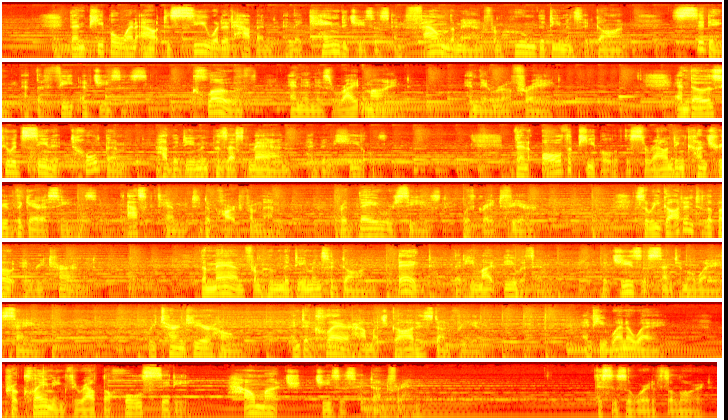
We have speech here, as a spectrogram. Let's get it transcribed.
Then people went out to see what had happened, and they came to Jesus and found the man from whom the demons had gone, sitting at the feet of Jesus, clothed and in his right mind, and they were afraid. And those who had seen it told them how the demon possessed man had been healed. Then all the people of the surrounding country of the Gerasenes asked him to depart from them, for they were seized with great fear. So he got into the boat and returned. The man from whom the demons had gone begged that he might be with him, but Jesus sent him away, saying, Return to your home and declare how much God has done for you. And he went away, proclaiming throughout the whole city how much Jesus had done for him. This is the word of the Lord.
